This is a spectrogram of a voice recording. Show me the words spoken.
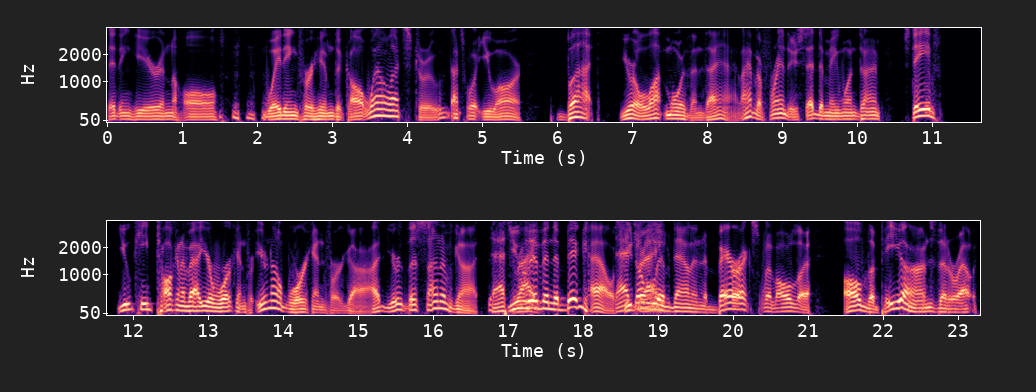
sitting here in the hall waiting for him to call. Well, that's true. That's what you are. But you're a lot more than that. I have a friend who said to me one time, Steve, you keep talking about you're working for you're not working for God. You're the son of God. That's you right. live in the big house. That's you don't right. live down in the barracks with all the all the peons that are out.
